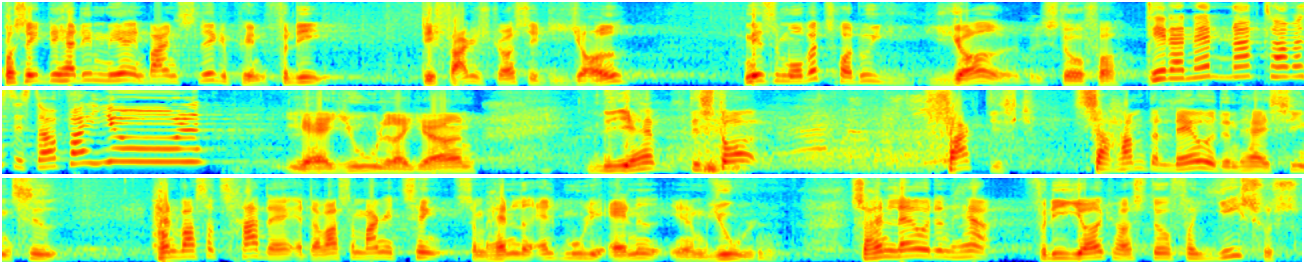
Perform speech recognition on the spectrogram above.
Prøv at se, det her det er mere end bare en slikkepind, fordi det er faktisk også et J. Nissemor, hvad tror du, J vil stå for? Det er da nemt nok, Thomas. Det står for jul. Ja, jul eller Jørgen. Ja, det står faktisk, så ham, der lavede den her i sin tid, han var så træt af, at der var så mange ting, som handlede alt muligt andet end om julen. Så han lavede den her, fordi J kan også stå for Jesus.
